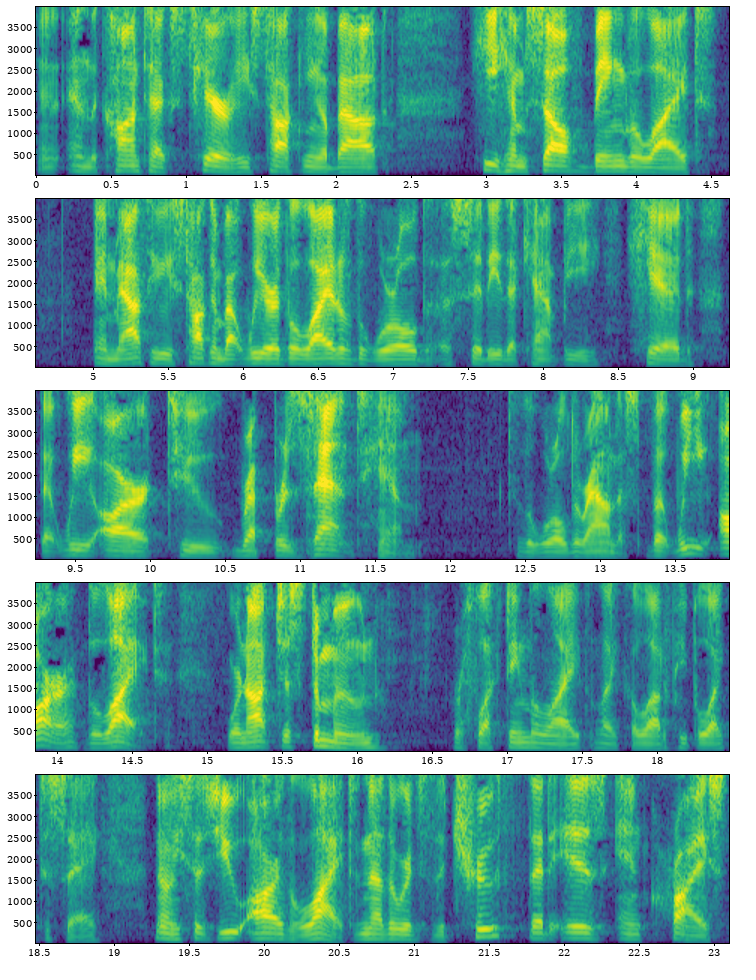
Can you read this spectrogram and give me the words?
In, in, the context here, he's talking about he himself being the light. In Matthew, he's talking about we are the light of the world, a city that can't be hid, that we are to represent him to the world around us. But we are the light. We're not just a moon reflecting the light, like a lot of people like to say. No, he says, You are the light. In other words, the truth that is in Christ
